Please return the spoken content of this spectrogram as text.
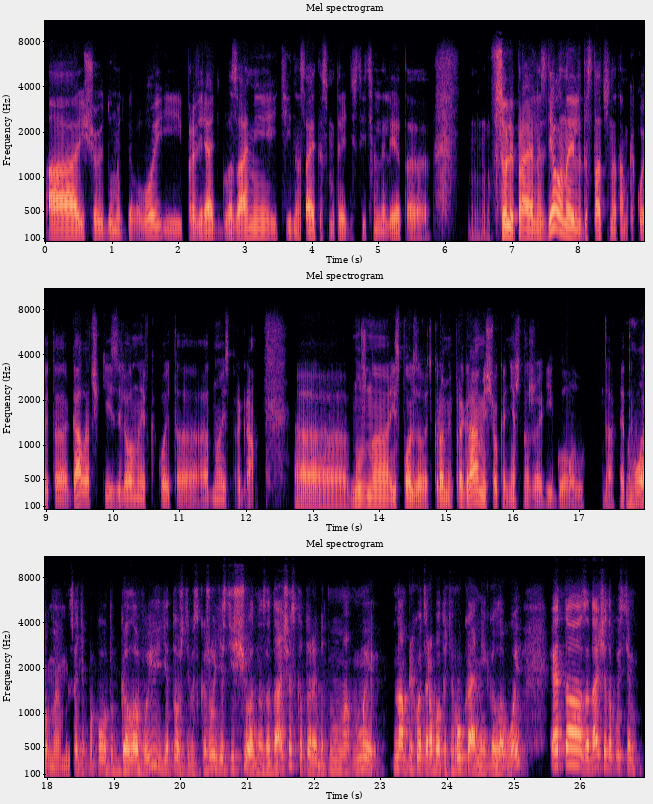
а еще и думать головой и проверять глазами, идти на сайт и смотреть, действительно ли это все ли правильно сделано или достаточно там какой-то галочки зеленой в какой-то одной из программ. Э, нужно использовать, кроме программ, еще, конечно же, и голову. Да, это вот. главная мысль. Кстати, по поводу головы, я тоже тебе скажу, есть еще одна задача, с которой мы, нам приходится работать руками и головой. Это задача, допустим,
